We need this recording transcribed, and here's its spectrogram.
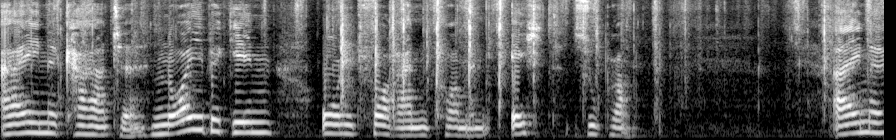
Eine Karte. Neubeginn und vorankommen. Echt super. eine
